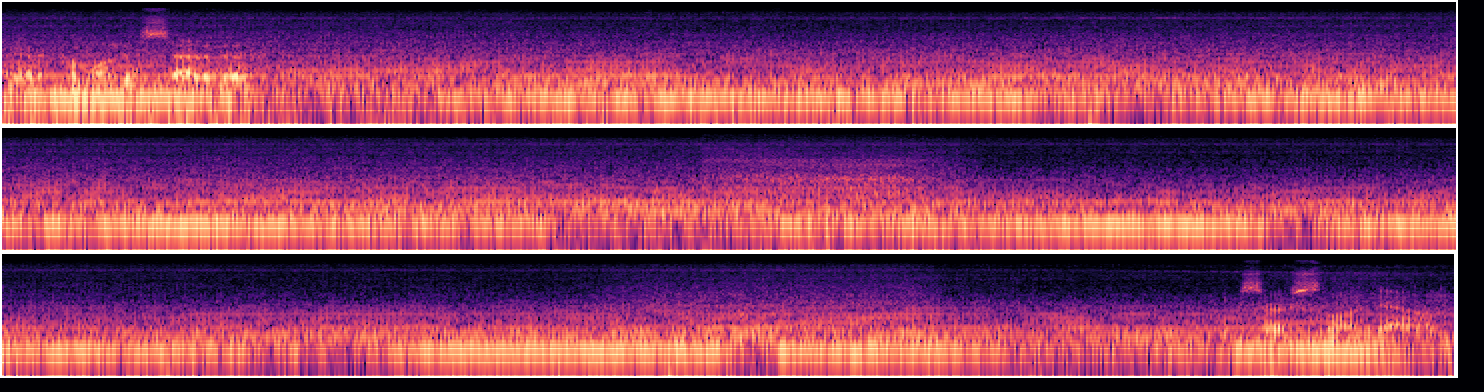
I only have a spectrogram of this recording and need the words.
I gotta come on this side of the We start slowing down.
